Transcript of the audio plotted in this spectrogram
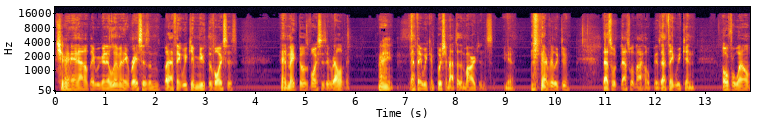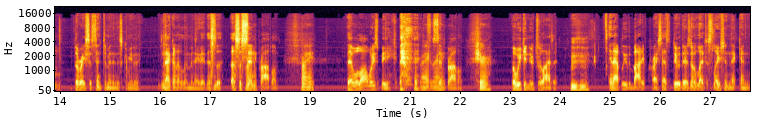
sure and I don't think we're going to eliminate racism, but I think we can mute the voices and make those voices irrelevant. right I think we can push them out to the margins. You know, I really do. That's what that's what my hope is. I think we can overwhelm the racist sentiment in this community. Not going to eliminate it. That's a that's a sin Right. problem right that will always be. Right, a sin problem, sure but we can neutralize it. mm-hmm and I believe the body of Christ has to do it. There's no legislation that can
